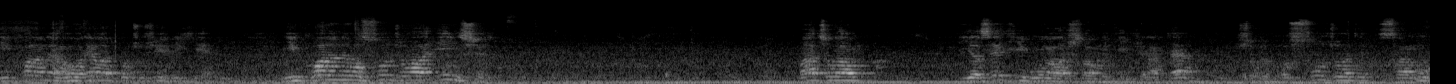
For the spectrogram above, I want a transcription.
ніколи не говорила про чужі гріхи, ніколи не осуджувала інших. Бачила, язик їй був налаштований тільки на те, щоб осуджувати саму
